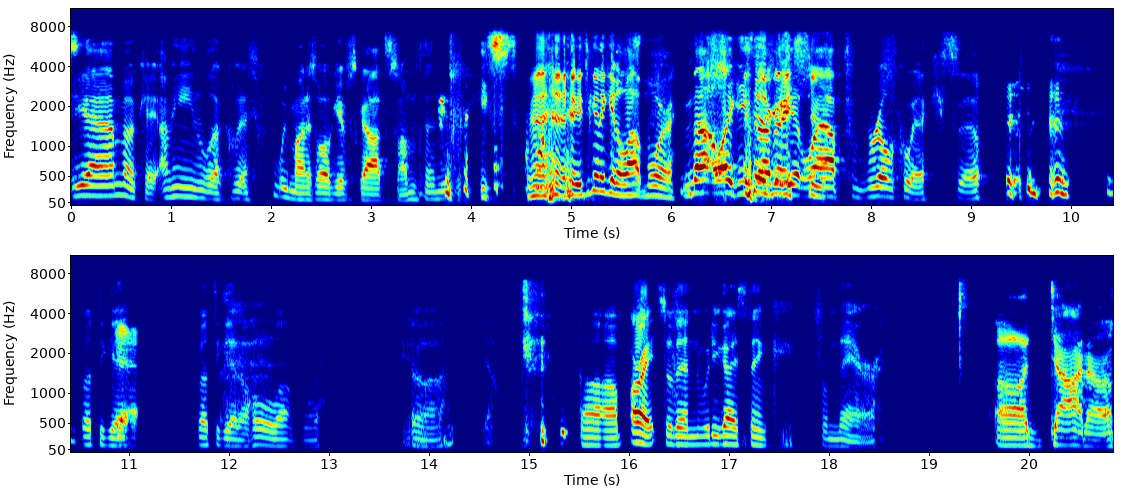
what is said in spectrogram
yeah, I'm okay. I mean, look, we, we might as well give Scott something. he's he's gonna get a lot more. not like he's not gonna get soon. lapped real quick. So. About to get, about to get a whole lot more. yeah. Uh, yeah. um, all right. So then, what do you guys think from there? Uh, Donna.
